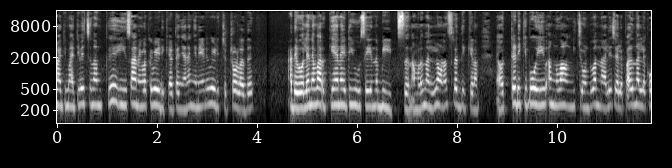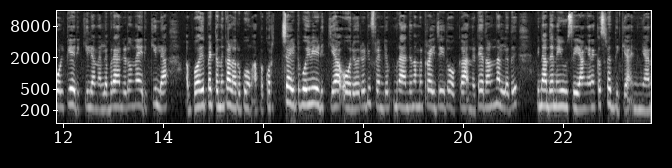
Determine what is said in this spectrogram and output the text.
മാറ്റി മാറ്റി വെച്ച് നമുക്ക് ഈ സാധനങ്ങളൊക്കെ മേടിക്കട്ടെ ഞാൻ അങ്ങനെയാണ് മേടിച്ചിട്ടുള്ളത് അതേപോലെ തന്നെ വർക്ക് ചെയ്യാനായിട്ട് യൂസ് ചെയ്യുന്ന ബീഡ്സ് നമ്മൾ നല്ലോണം ശ്രദ്ധിക്കണം. ഒറ്റയടിക്ക് പോയി അങ്ങ് വാങ്ങിച്ചുകൊണ്ട് വന്നാൽ ചിലപ്പോൾ അത് നല്ല ക്വാളിറ്റി ആയിരിക്കില്ല നല്ല ബ്രാൻഡഡ് ഒന്നും ആയിരിക്കില്ല. അപ്പോൾ അത് പെട്ടെന്ന് കളർ പോകും അപ്പോൾ കുറച്ചായിട്ട് പോയി മേടിക്കുക ഓരോരോ ഡിഫറെന്റ് ബ്രാൻഡ് നമ്മൾ ട്രൈ ചെയ്ത് നോക്കുക. എന്നിട്ട് ഏതാണ് നല്ലത് പിന്നെ അത് തന്നെ യൂസ് ചെയ്യുക. അങ്ങനെയൊക്കെ ശ്രദ്ധിക്കുക. ഞാൻ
